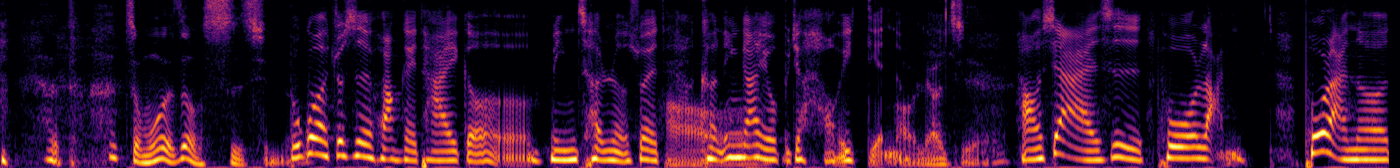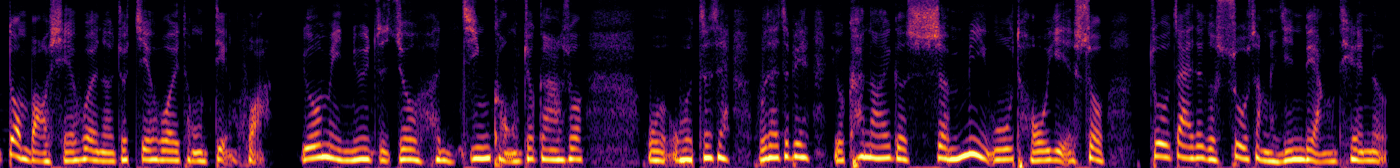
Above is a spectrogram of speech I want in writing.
怎么会有这种事情呢？不过就是还给他一个名称了，所以可能应该有比较好一点的。好，了解。好，下来是波兰，波兰呢动保协会呢就接获一通电话。有一名女子就很惊恐，就跟他说：“我我这在我在这边有看到一个神秘无头野兽坐在这个树上，已经两天了。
